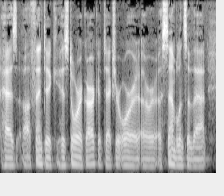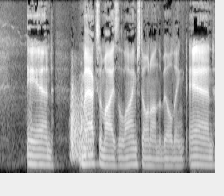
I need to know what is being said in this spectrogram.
has authentic historic architecture or a, or a semblance of that, and maximize the limestone on the building and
